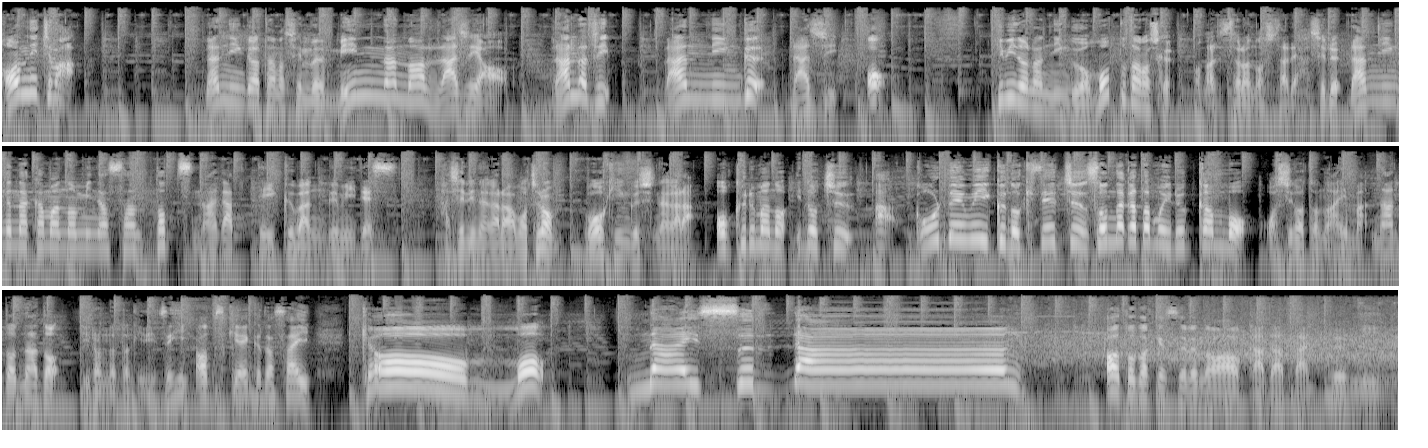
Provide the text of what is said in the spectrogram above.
こんにちは。ランニングを楽しむみんなのラジオ。ランラジ。ランニングラジ。オ日々のランニングをもっと楽しく同じ空の下で走るランニング仲間の皆さんとつながっていく番組です。走りながらはもちろんウォーキングしながらお車の移動中あゴールデンウィークの帰省中そんな方もいるかも。お仕事の合間などなどいろんな時にぜひお付き合いください。今日もナイスラン。お届けするのは岡田匠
